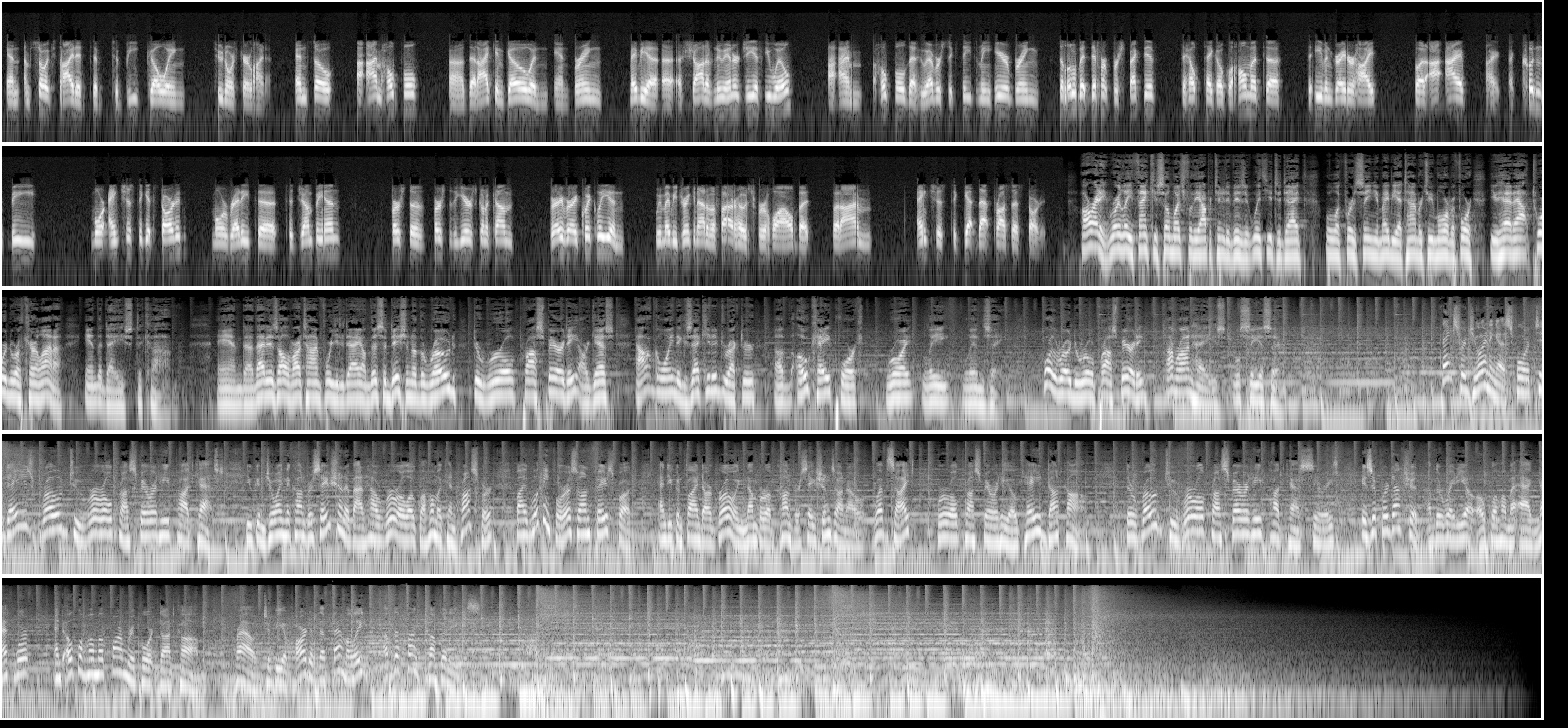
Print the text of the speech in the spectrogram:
and I'm so excited to to be going to North Carolina, and so I, I'm hopeful uh, that I can go and and bring maybe a, a shot of new energy, if you will. I, I'm hopeful that whoever succeeds me here brings a little bit different perspective to help take Oklahoma to to even greater heights. But I I, I, I couldn't be more anxious to get started, more ready to to jump in. First of first of the year is going to come very very quickly, and we may be drinking out of a fire hose for a while, but but I'm anxious to get that process started. All righty, Roy Lee, thank you so much for the opportunity to visit with you today. We'll look forward to seeing you maybe a time or two more before you head out toward North Carolina in the days to come. And uh, that is all of our time for you today on this edition of The Road to Rural Prosperity. Our guest, outgoing Executive Director of OK Pork, Roy Lee Lindsay. For The Road to Rural Prosperity, I'm Ron Hays. We'll see you soon. Thanks for joining us for today's Road to Rural Prosperity podcast. You can join the conversation about how rural Oklahoma can prosper by looking for us on Facebook and you can find our growing number of conversations on our website, ruralprosperityok.com. The Road to Rural Prosperity podcast series is a production of the Radio Oklahoma Ag Network and OklahomaFarmReport.com. Proud to be a part of the family of the Funk Companies.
